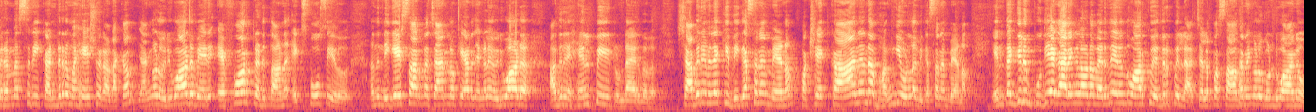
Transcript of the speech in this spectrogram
ബ്രഹ്മശ്രീ കണ്ടർ മഹേശ്വർ അടക്കം ഞങ്ങൾ ഒരുപാട് പേര് എഫോർട്ട് എടുത്താണ് എക്സ്പോസ് ചെയ്തത്. അന്ന് നികേഷ് സാറിന്റെ ചാനലൊക്കെയാണ് ഞങ്ങളെ ഒരുപാട് അതിന് ഹെൽപ്പ് ചെയ്തിട്ടുണ്ടായിരുന്നത്. ശബരിമലയ്ക്ക് വികസനം വേണം പക്ഷേ കാനന ഭംഗിയുള്ള വികസനം വേണം. എന്തെങ്കിലും പുതിയ കാര്യങ്ങൾ അവിടെ വരുന്നതിനൊന്നും ആർക്കും എതിർപ്പില്ല. ചിലപ്പോൾ സാധനങ്ങൾ കൊണ്ടുപോകാനോ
